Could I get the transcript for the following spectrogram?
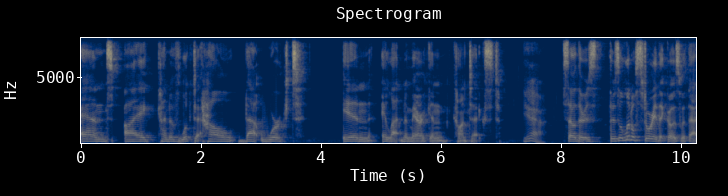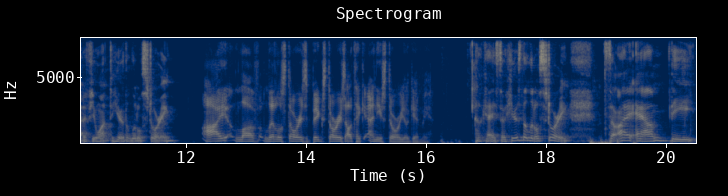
And I kind of looked at how that worked in a Latin American context. Yeah. So there's there's a little story that goes with that if you want to hear the little story. I love little stories, big stories. I'll take any story you'll give me. Okay, so here's the little story. So I am the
